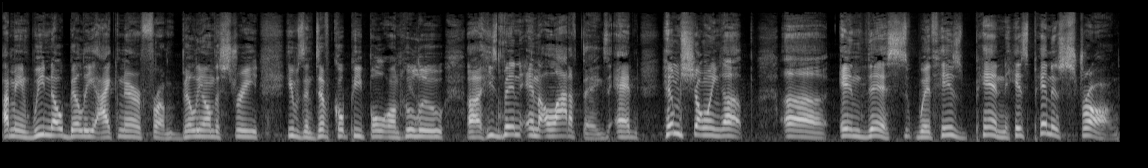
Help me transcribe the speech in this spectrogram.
I mean, we know Billy Eichner from Billy on the Street. He was in Difficult People on Hulu. Uh, he's been in a lot of things, and him showing up uh, in this with his pen, his pen is strong,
